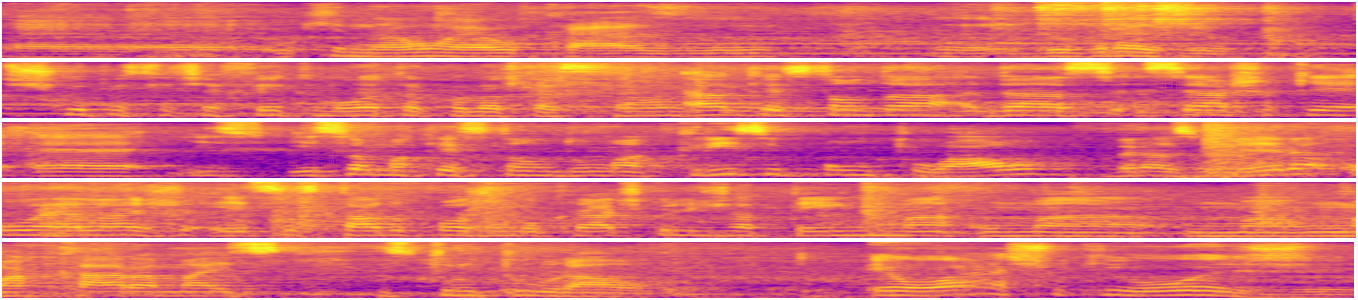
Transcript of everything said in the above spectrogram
é, o que não é o caso é, do Brasil. Desculpa, você tinha feito uma outra colocação. É a questão da, da. Você acha que é, isso é uma questão de uma crise pontual brasileira ou ela, esse Estado pós-democrático ele já tem uma, uma, uma, uma cara mais estrutural? Eu acho que hoje,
